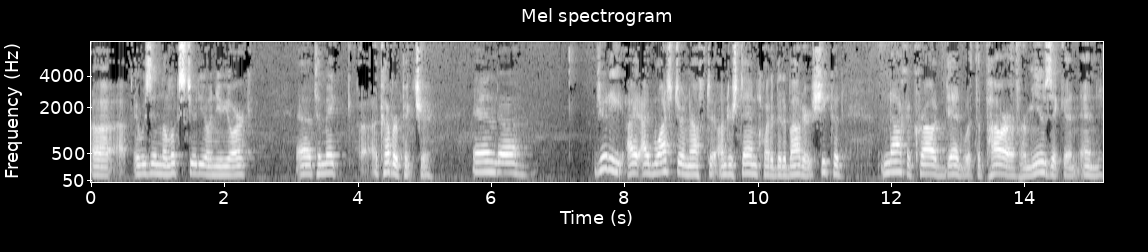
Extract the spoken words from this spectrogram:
uh, it was in the Look Studio in New York uh, to make a cover picture, and uh, Judy, I, would watched her enough to understand quite a bit about her. She could knock a crowd dead with the power of her music and, and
